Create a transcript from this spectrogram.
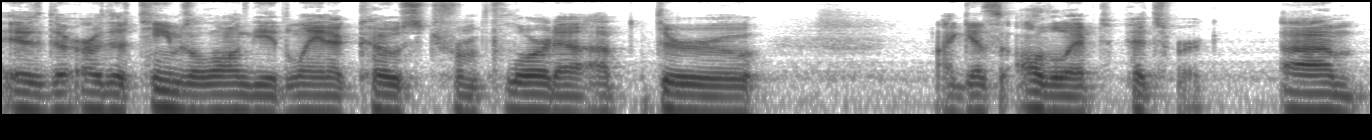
is the, are the teams along the Atlantic coast from Florida up through I guess all the way up to Pittsburgh. Um,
